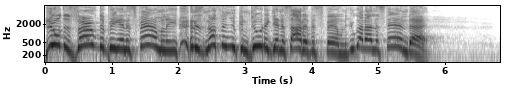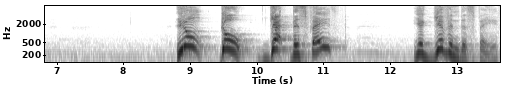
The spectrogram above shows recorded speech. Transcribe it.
You don't deserve to be in his family, and there's nothing you can do to get inside of his family. You got to understand that. You don't go get this faith, you're given this faith.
